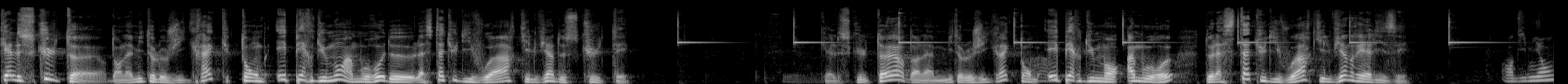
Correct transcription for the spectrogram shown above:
Quel sculpteur dans la mythologie grecque tombe éperdument amoureux de la statue d'ivoire qu'il vient de sculpter? Quel sculpteur dans la mythologie grecque tombe éperdument amoureux de la statue d'ivoire qu'il vient de réaliser Endymion?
